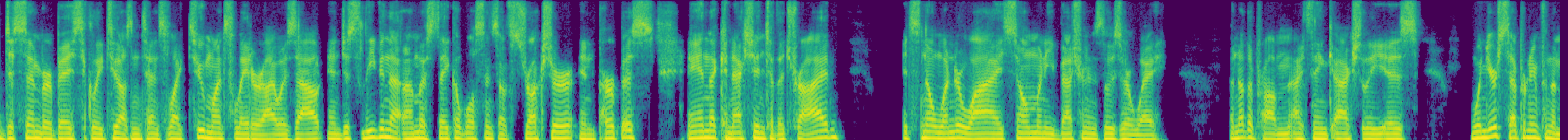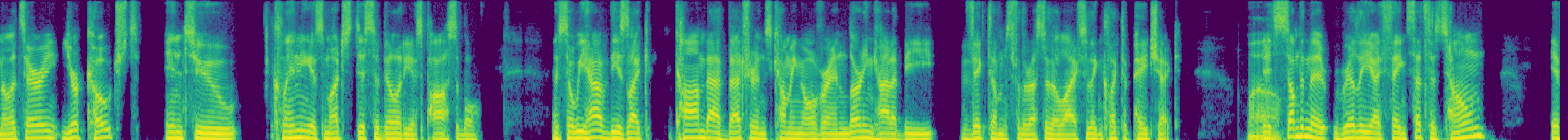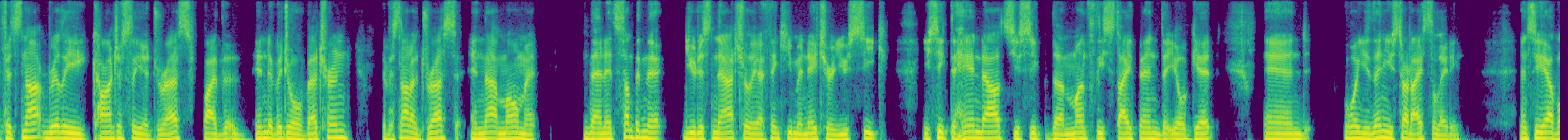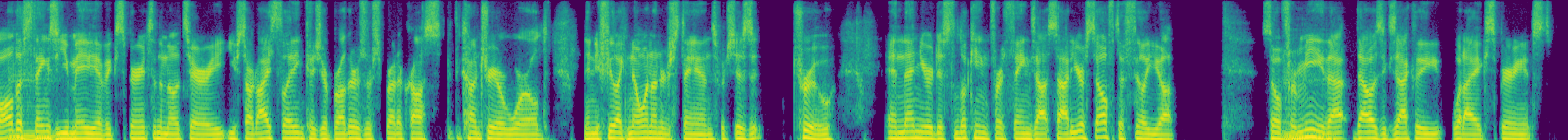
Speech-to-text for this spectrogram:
December, basically 2010. So, like two months later, I was out and just leaving that unmistakable sense of structure and purpose and the connection to the tribe. It's no wonder why so many veterans lose their way. Another problem, I think, actually, is when you're separating from the military, you're coached into claiming as much disability as possible. And so we have these like combat veterans coming over and learning how to be victims for the rest of their life so they can collect a paycheck. Wow. It's something that really, I think, sets a tone. If it's not really consciously addressed by the individual veteran, if it's not addressed in that moment, then it's something that you just naturally, I think, human nature, you seek. You seek the handouts, you seek the monthly stipend that you'll get, and well, you then you start isolating. And so you have all those mm. things that you maybe have experienced in the military. You start isolating because your brothers are spread across the country or world, and you feel like no one understands, which is true. And then you're just looking for things outside of yourself to fill you up. So for mm-hmm. me, that that was exactly what I experienced.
